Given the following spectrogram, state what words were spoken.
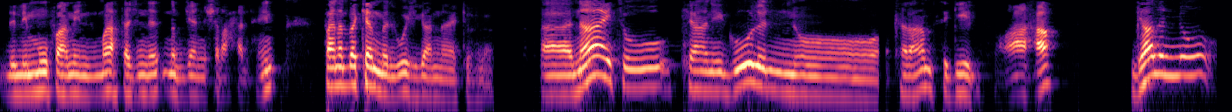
للي مو فاهمين ما يحتاج نرجع نشرحها الحين. فأنا بكمل وش قال نايتو هنا؟ آه نايتو كان يقول إنه كلام ثقيل صراحة. قال إنه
